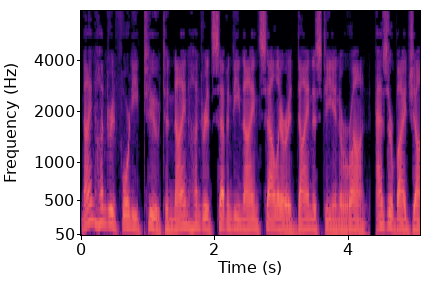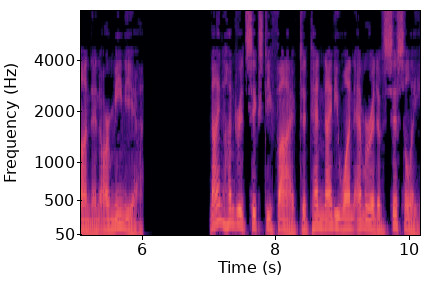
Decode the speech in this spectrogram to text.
942 to 979 Salarid dynasty in Iran, Azerbaijan and Armenia 965–1091 Emirate of Sicily.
